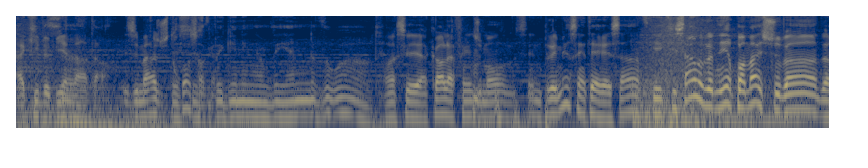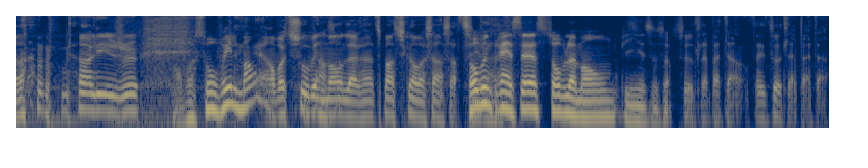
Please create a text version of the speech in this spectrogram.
à qui veut bien l'entendre. Les images du 3 sont C'est encore la fin du monde. C'est une prémisse intéressante qui, semble revenir pas mal souvent dans, les jeux. On va sauver le monde. On va sauver le monde, Laurent. Tu penses qu'on va s'en sortir? Sauve une princesse, sauve le monde, puis c'est ça. C'est toute la patente. C'est toute la patente.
